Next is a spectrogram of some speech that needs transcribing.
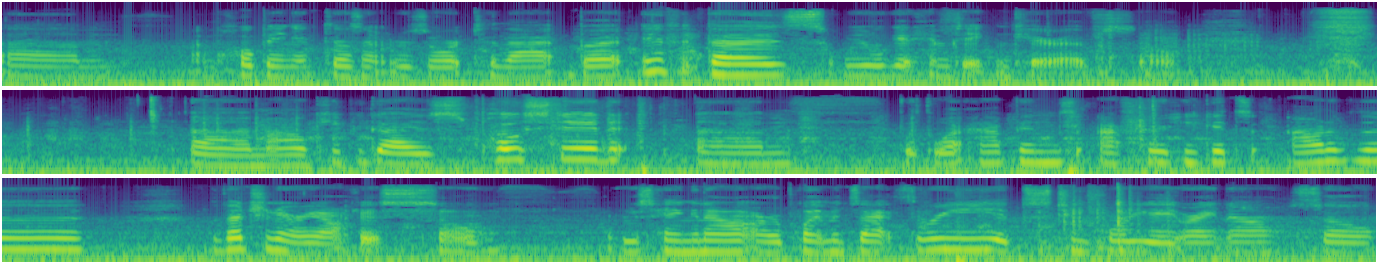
um, hoping it doesn't resort to that. But if it does, we will get him taken care of. So um, I'll keep you guys posted um, with what happens after he gets out of the, veterinary office. So we're just hanging out. Our appointment's at 3. It's 2.48 right now. So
